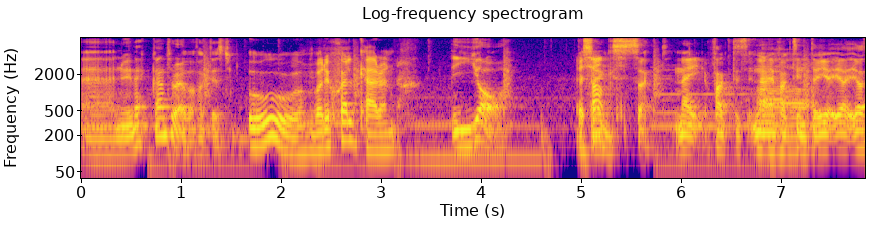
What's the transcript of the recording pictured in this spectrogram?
eh, nu i veckan tror jag det var faktiskt. Ooh, var du själv Karen? Ja, Är det sant? exakt. Nej, faktiskt, nej, Ah. faktiskt inte. Jag, jag, jag,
